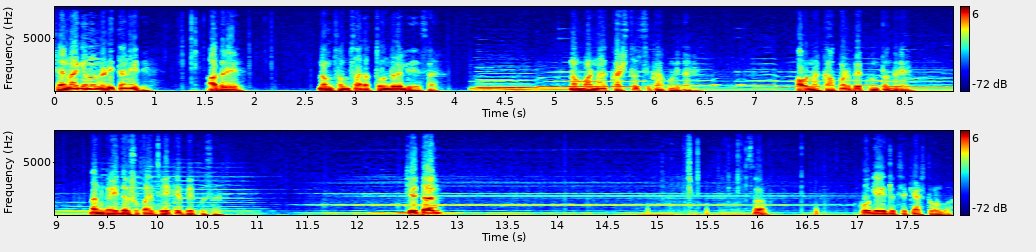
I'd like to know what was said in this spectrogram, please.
ಚೆನ್ನಾಗೇನೋ ನಡೀತಾನೆ ಇದೆ. ಆದರೆ ನಮ್ಮ ಸಂಸಾರ ತೊಂದರೆಯಲ್ಲಿದೆ ಸರ್. ನಮ್ಮ ಅಣ್ಣ ಕಷ್ಟದಲ್ಲಿ ಸಿಕ್ಕಾಕೊಂಡಿದ್ದಾರೆ. ಅವ್ರನ್ನ ಕಾಪಾಡಬೇಕು ಅಂತಂದ್ರೆ ನನ್ಗೆ ಐದು ಲಕ್ಷ ರೂಪಾಯಿ ಬೇಕೇ ಬೇಕು ಸರ್. ಚೇತನ್? ಸರ್ ಹೋಗಿ ಐದು ಲಕ್ಷ ಕ್ಯಾಶ್ ತಗೊಂಡ್ ಬಾ.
